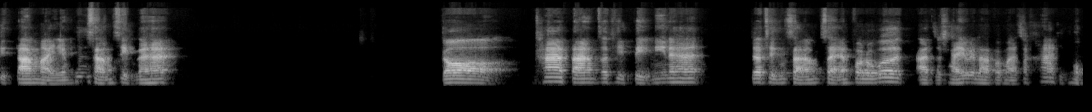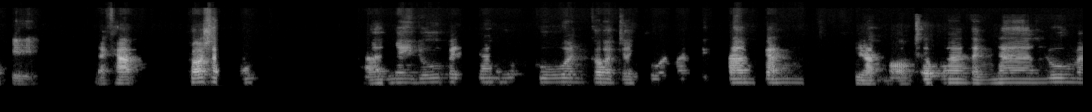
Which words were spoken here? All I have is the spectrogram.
ติดตามใหม่ยังเพิ่ง30นะครับก็ถ้าตามสถิตินี้นะครับ จะถึง300,000ฟอลโลเวอร์อาจจะใช้เวลาประมาณสัก 5-6 ปีนะครับ เพราะฉะนั้นหากไม่ดูเป็นการรบกวนก็จะชวนมาติดตามกัน อยากบอกเธอมาตั้งนานรู้ไหม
